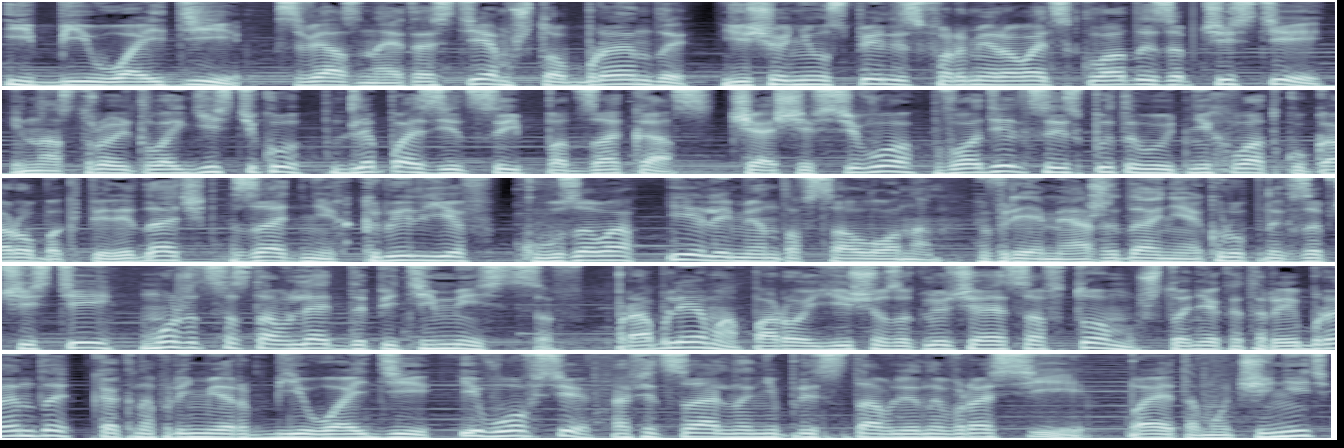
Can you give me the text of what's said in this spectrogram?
и BYD. Связано это с тем, что бренды еще не успели сформировать склады запчастей и настроить логистику для позиций под заказ. Чаще всего владельцы испытывают нехватку коробок передач, задних крыльев, кузова и элементов салона. Время ожидания крупных запчастей может составлять до 5 5 месяцев. Проблема порой еще заключается в том, что некоторые бренды, как, например, BYD, и вовсе официально не представлены в России. Поэтому чинить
